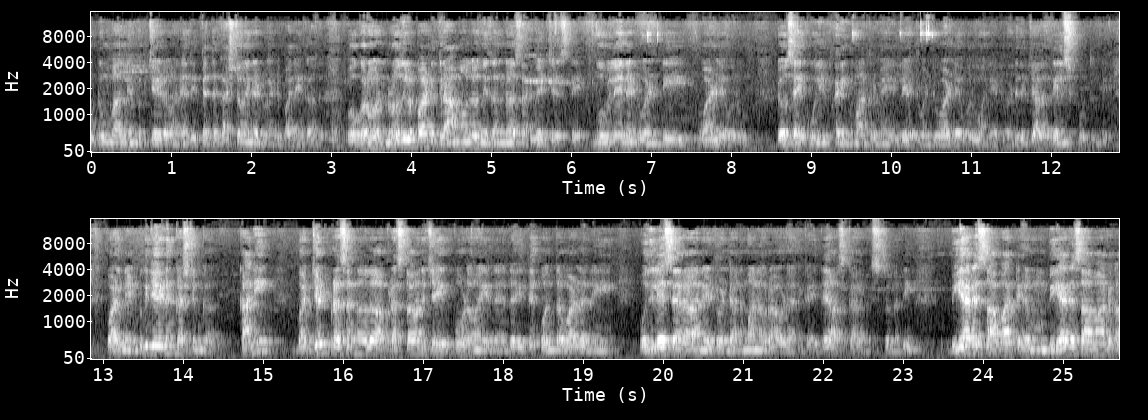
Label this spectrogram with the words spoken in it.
కుటుంబాలను ఎంపిక చేయడం అనేది పెద్ద కష్టమైనటువంటి పనే కాదు. ఒక రెండు రోజుల పాటు గ్రామంలో నిజంగా సర్వే చేస్తే భూమి లేనటువంటి వాళ్ళు ఎవరు వ్యవసాయ కూలీ పనికి మాత్రమే వెళ్ళేటువంటి వాళ్ళు ఎవరు అనేటువంటిది చాలా తెలిసిపోతుంది. వాళ్ళని ఎంపిక చేయడం కష్టం కాదు. కానీ బడ్జెట్ ప్రసంగంలో ఆ ప్రస్తావన చేయకపోవడం అనేది అయితే కొంత వాళ్ళని వదిలేశారా అనేటువంటి అనుమానం రావడానికి అయితే ఆస్కారం ఇస్తున్నది. బీఆర్ఎస్ ఆ పార్టీ బీఆర్ఎస్ ఆ మాటగా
